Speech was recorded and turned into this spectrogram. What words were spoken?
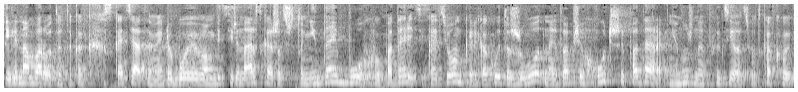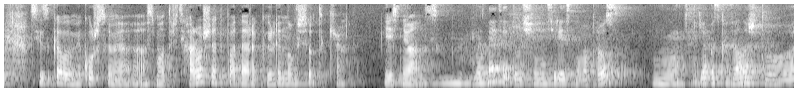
Или наоборот, это как с котятами. Любой вам ветеринар скажет, что не дай бог вы подарите котенка или какое-то животное, это вообще худший подарок, не нужно этого делать. Вот как вы с языковыми курсами э, смотрите, хороший это подарок или ну все-таки есть нюансы? Вы знаете, это очень интересный вопрос. Я бы сказала, что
